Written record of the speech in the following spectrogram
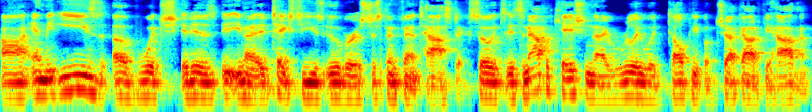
uh, and the ease of which it is, you know, it takes to use Uber has just been fantastic. So it's it's an application that I really would tell people to check out if you haven't.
